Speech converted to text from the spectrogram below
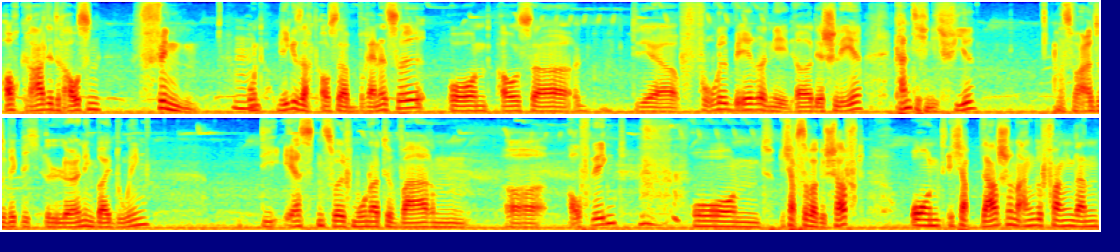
auch gerade draußen finden. Mhm. Und wie gesagt, außer Brennnessel und außer der Vogelbeere, nee, äh, der Schlehe, kannte ich nicht viel. Das war also wirklich Learning by Doing. Die ersten zwölf Monate waren äh, aufregend und ich habe es aber geschafft. Und ich habe da schon angefangen, dann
